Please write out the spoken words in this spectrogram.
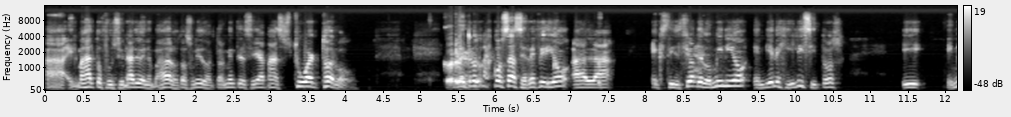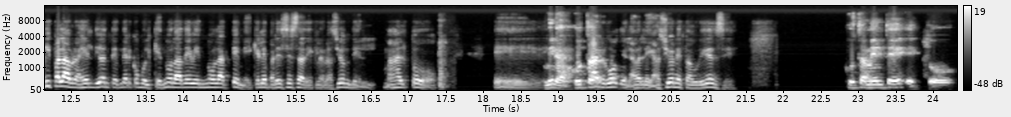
a el más alto funcionario de la Embajada de los Estados Unidos. Actualmente se llama Stuart Tuttle. Correcto. Entre otras cosas, se refirió a la extinción de dominio en bienes ilícitos y, en mis palabras, él dio a entender como el que no la debe, no la teme. ¿Qué le parece esa declaración del más alto eh, cargo de la delegación estadounidense? Justamente esto,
